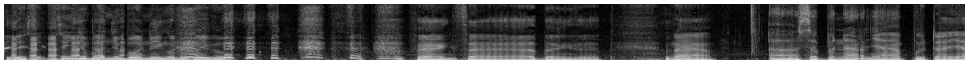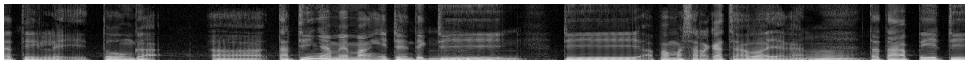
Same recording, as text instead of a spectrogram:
Iya, sing- sing nyembon-nyemboni ngono ku iku. Bangsat, bangsat. Nah, eh, sebenarnya budaya tilik itu enggak eh, tadinya memang identik Hmm. di apa masyarakat Jawa ya kan. Heeh. Tetapi di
